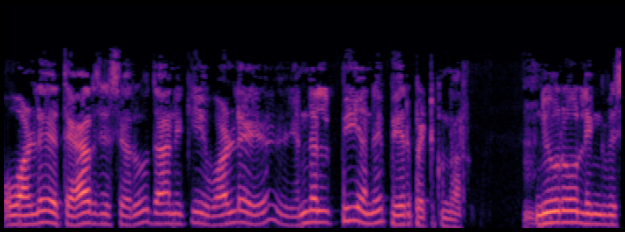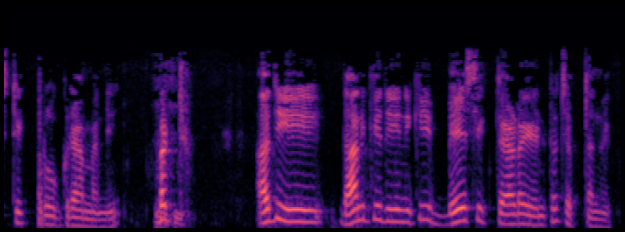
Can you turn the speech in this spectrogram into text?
వాళ్ళే తయారు చేశారు. దానికి వాళ్ళే ఎన్ఎల్పి అనే పేరు పెట్టుకున్నారు. న్యూరో లింగ్విస్టిక్ ప్రోగ్రామ్ అని. బట్ అది దానికి దీనికి బేసిక్ తేడా ఏంటో చెప్తాను మీకు.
